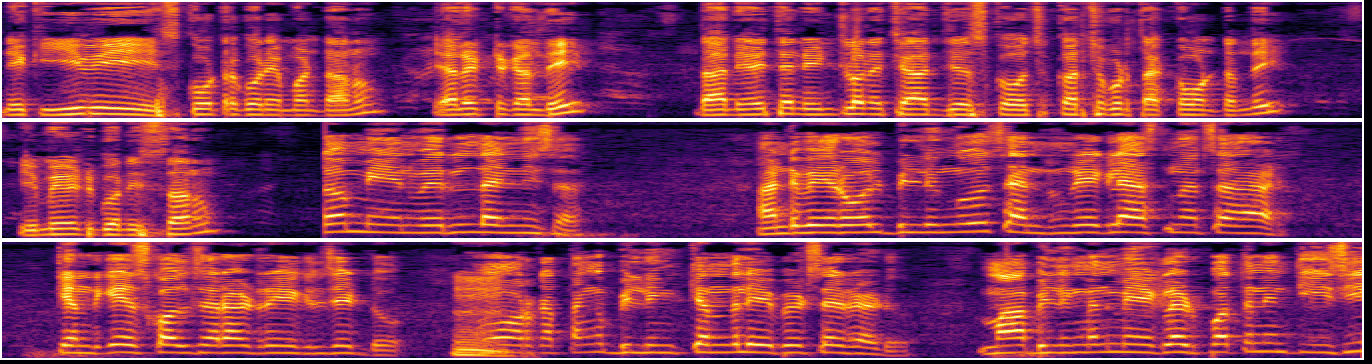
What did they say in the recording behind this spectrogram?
నీకు ఈవీ స్కూటర్ కొనివ్వమంటాను. ఎలక్ట్రికల్ది. దాన్ని అయితే నేను ఇంట్లోనే ఛార్జ్ చేసుకోవచ్చు. ఖర్చు కూడా తక్కువ ఉంటుంది. ఇమీడియట్ కొనిస్తాను. మెయిన్ వేర్లు తల్లి సార్. అంటే వేరే వాళ్ళ బిల్డింగ్ సెంటర్ రేకులు వేస్తున్నారు సార్ ఆడు. కిందకి వేసుకోవాలి సార్ ఆడు రేకుల చెడ్డు మూరకత్తంగా బిల్డింగ్ కింద లేపాడు సార్ ఆడు. మా బిల్డింగ్ మీద మేకలు అడిపోతే నేను తీసి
